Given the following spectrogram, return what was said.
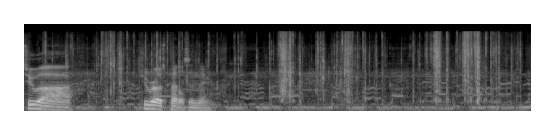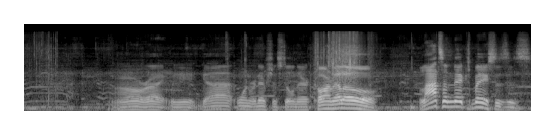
two uh two rose petals in there. Got one redemption still in there. Carmelo. Lots of Knicks bases.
